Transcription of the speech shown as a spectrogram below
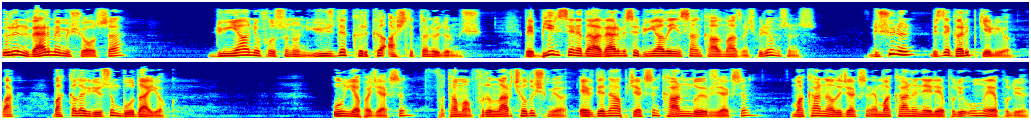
ürün vermemiş olsa dünya nüfusunun yüzde kırkı açlıktan ölürmüş. Ve bir sene daha vermese dünyada insan kalmazmış biliyor musunuz? Düşünün bize garip geliyor. Bak bakkala gidiyorsun buğday yok. Un yapacaksın. Tamam fırınlar çalışmıyor. Evde ne yapacaksın? Karnını doyuracaksın. Makarna alacaksın. E makarna neyle yapılıyor? Unla yapılıyor.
